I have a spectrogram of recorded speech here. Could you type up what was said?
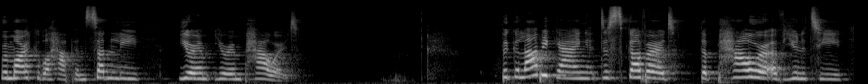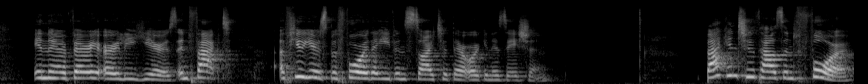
remarkable happens. Suddenly, you're, you're empowered. The Gulabi gang discovered the power of unity in their very early years. In fact, a few years before they even started their organization. Back in 2004,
